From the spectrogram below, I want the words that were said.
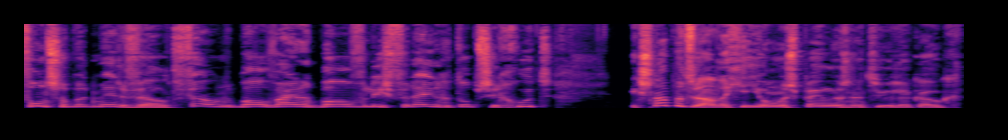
Fons op het middenveld. Veel aan de bal, weinig balverlies, verdedigend op zich goed. Ik snap het wel dat je jonge spelers natuurlijk ook...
